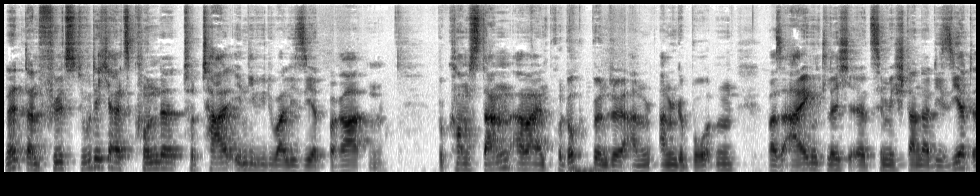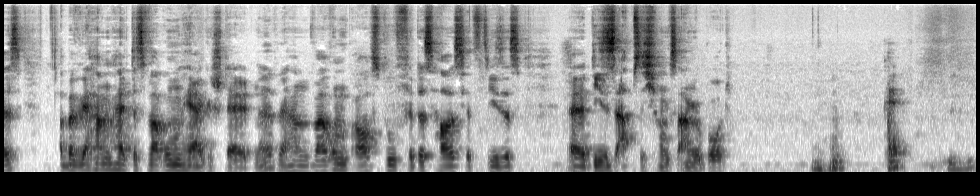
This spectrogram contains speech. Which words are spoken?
Ne, dann fühlst du dich als Kunde total individualisiert beraten bekommst dann aber ein Produktbündel an, angeboten, was eigentlich äh, ziemlich standardisiert ist. Aber wir haben halt das Warum hergestellt. Ne? Wir haben, warum brauchst du für das Haus jetzt dieses, äh, dieses Absicherungsangebot? Mhm. Okay. Mhm.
